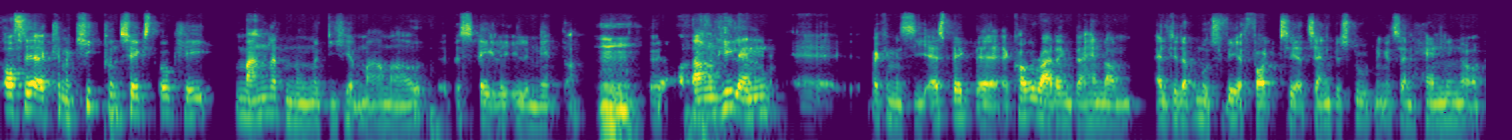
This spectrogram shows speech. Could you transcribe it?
ofte er, kan man kigge på en tekst, okay, mangler den nogle af de her meget, meget basale elementer. Mm. Øh, og der er jo en helt anden, øh, hvad kan man sige, aspekt af, af copywriting, der handler om alt det, der motiverer folk til at tage en beslutning, at tage en handling, og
